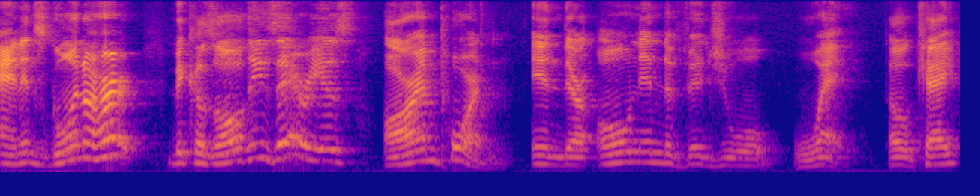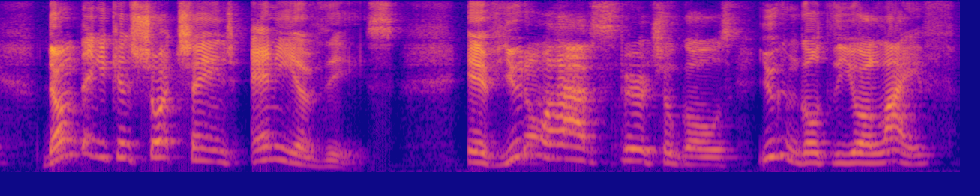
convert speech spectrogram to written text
And it's going to hurt because all these areas are important in their own individual way. Okay? Don't think you can shortchange any of these. If you don't have spiritual goals, you can go through your life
